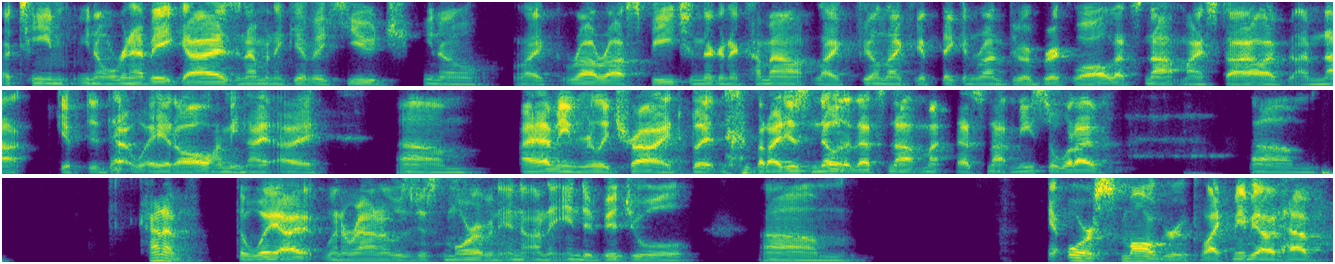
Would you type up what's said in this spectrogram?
a team, you know, we're gonna have eight guys and I'm gonna give a huge, you know, like rah rah speech and they're gonna come out like feeling like if they can run through a brick wall. That's not my style. I, am not gifted that way at all. I mean, I, I, um, I haven't even really tried, but but I just know that that's not my that's not me. So what I've, um, kind of the way I went around it was just more of an on an individual, um, or small group. Like maybe I would have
